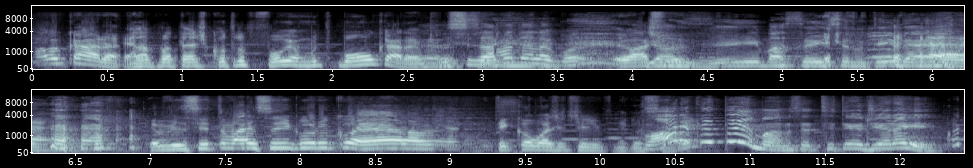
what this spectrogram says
Não, cara. Ela protege contra o fogo, é muito bom, cara. Eu é, precisava dela agora. Eu acho. Usei bastante, você não tem ideia. Eu me sinto mais seguro com ela, velho. Tem como a gente negociar? Claro que tem, mano. Você tem o dinheiro aí? Quanto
